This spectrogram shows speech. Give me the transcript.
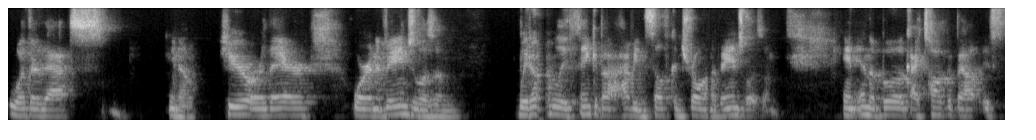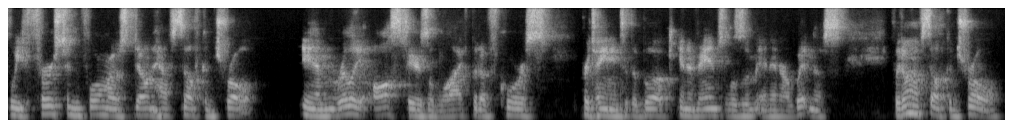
whether that's you know here or there or in evangelism we don't really think about having self-control in evangelism. And in the book, I talk about if we first and foremost don't have self control in really all spheres of life, but of course, pertaining to the book in evangelism and in our witness, if we don't have self control,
